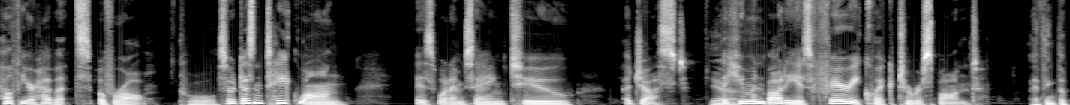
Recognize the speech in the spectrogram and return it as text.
healthier habits overall. Cool. So it doesn't take long, is what I'm saying, to adjust. Yeah. The human body is very quick to respond. I think the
